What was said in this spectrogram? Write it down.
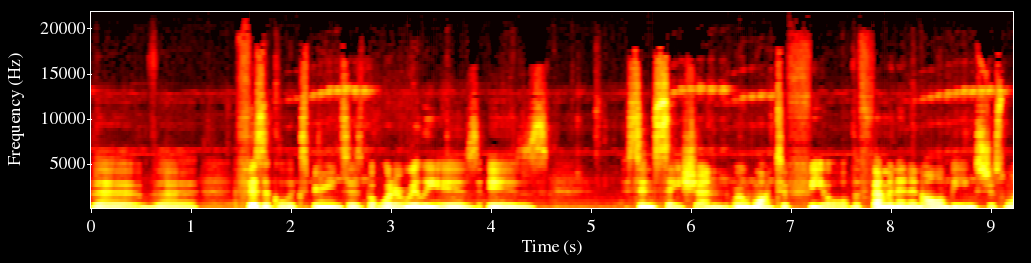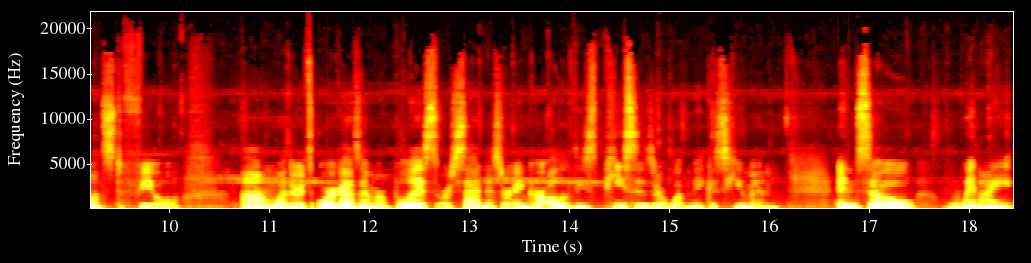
the the physical experience is but what it really is is sensation. We want to feel. The feminine in all beings just wants to feel. Um, whether it's orgasm or bliss or sadness or anger all of these pieces are what make us human. And so when I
